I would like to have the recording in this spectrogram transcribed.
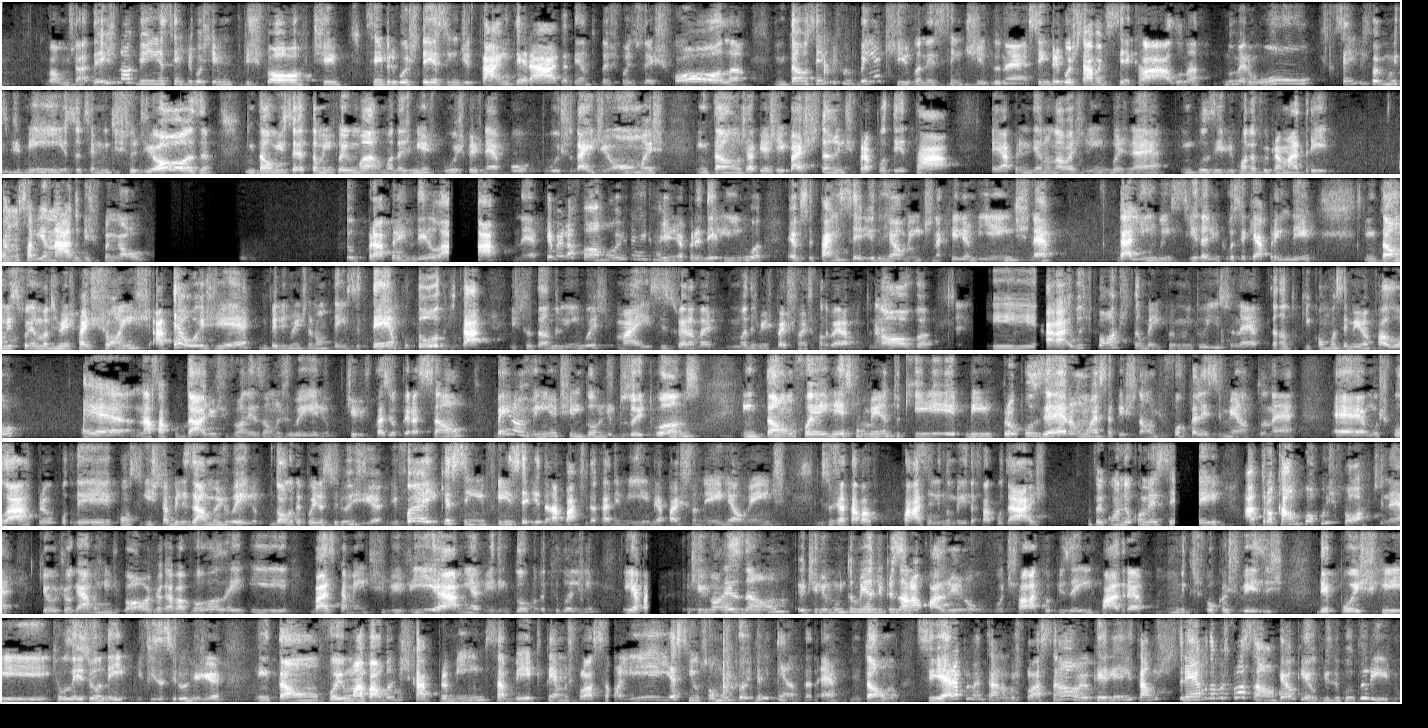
vamos lá. Desde novinha, sempre gostei muito de esporte, sempre gostei, assim, de estar inteirada dentro das coisas da escola. Então, eu sempre fui bem ativa nesse sentido, né? Sempre gostava de ser aquela aluna número um, sempre foi muito de mim isso, de ser muito estudiosa. Então, isso é, também foi uma, uma das minhas buscas, né, por, por estudar idiomas. Então, já viajei bastante para poder estar tá, é, aprendendo novas línguas, né? Inclusive, quando eu fui para Madrid, eu não sabia nada de espanhol para aprender lá, né? Porque a melhor forma hoje, né, Ricardinho, de aprender língua é você estar tá inserido realmente naquele ambiente, né? Da língua em si, da língua que você quer aprender. Então, isso foi uma das minhas paixões. Até hoje é. Infelizmente, eu não tenho esse tempo todo de estar tá estudando línguas, mas isso era uma das minhas paixões quando eu era muito nova. E a, o esporte também foi muito isso, né? Tanto que, como você mesma falou, é, na faculdade eu tive uma lesão no joelho, tive que fazer operação, bem novinha, tinha em torno de 18 anos. Então foi aí nesse momento que me propuseram essa questão de fortalecimento, né? É, muscular para eu poder conseguir estabilizar o meu joelho logo depois da cirurgia. E foi aí que assim, fiquei inserida na parte da academia, me apaixonei realmente. Isso já estava quase ali no meio da faculdade. Foi quando eu comecei a trocar um pouco o esporte, né? que eu jogava handball, jogava vôlei e basicamente vivia a minha vida em torno daquilo ali. E a partir eu tive uma lesão, eu tive muito medo de pisar na quadra de novo. Vou te falar que eu pisei em quadra muitas poucas vezes depois que, que eu lesionei e fiz a cirurgia. Então, foi uma válvula de escape para mim saber que tem a musculação ali. E assim, eu sou muito 880, né? Então, se era para eu entrar na musculação, eu queria entrar no extremo da musculação, que é o quê? O fisiculturismo.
